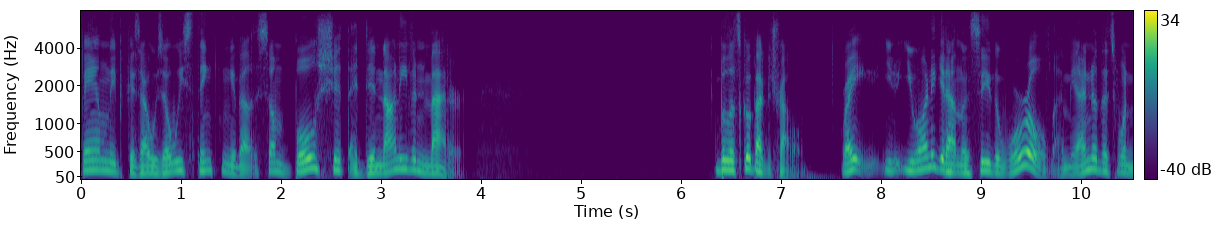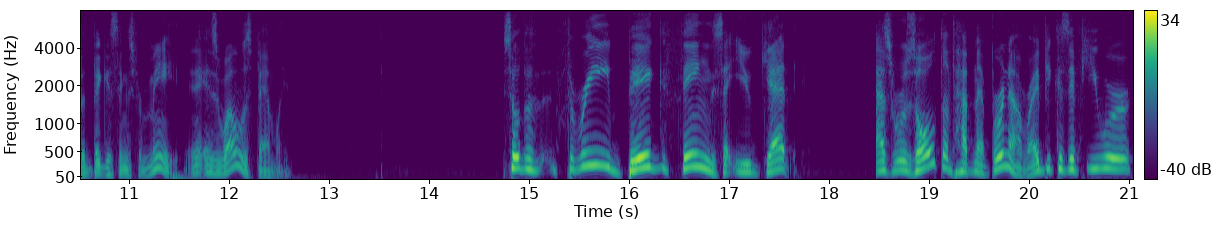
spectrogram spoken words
family because I was always thinking about some bullshit that did not even matter. But let's go back to travel, right? You, you want to get out and see the world. I mean, I know that's one of the biggest things for me, as well as family. So, the three big things that you get as a result of having that burnout, right? Because if you were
